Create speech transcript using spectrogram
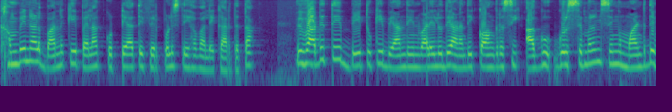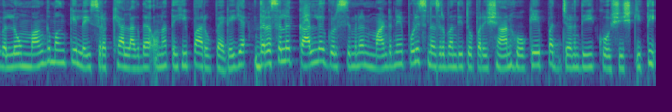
ਖੰਬੇ ਨਾਲ ਬੰਨ ਕੇ ਪਹਿਲਾਂ ਕੁੱਟਿਆ ਤੇ ਫਿਰ ਪੁਲਿਸ ਦੇ ਹਵਾਲੇ ਕਰ ਦਿੱਤਾ। ਵਿਵਾਦਿਤ ਤੇ ਬੇਤੁਕੇ ਬਿਆਨ ਦੇਣ ਵਾਲੇ ਲੁਧਿਆਣਾ ਦੇ ਕਾਂਗਰਸੀ ਆਗੂ ਗੁਰਸਿਮਰਨ ਸਿੰਘ ਮੰਡ ਦੇ ਵੱਲੋਂ ਮੰਗ ਮੰਗ ਕੇ ਲਈ ਸੁਰੱਖਿਆ ਲੱਗਦਾ ਹੈ, ਉਹਨਾਂ ਤੇ ਹੀ ਭਾਰੂ ਪੈ ਗਈ ਹੈ। ਦਰਅਸਲ ਕੱਲ ਗੁਰਸਿਮਰਨ ਮੰਡ ਨੇ ਪੁਲਿਸ ਨਜ਼ਰਬੰਦੀ ਤੋਂ ਪਰੇਸ਼ਾਨ ਹੋ ਕੇ ਭੱਜਣ ਦੀ ਕੋਸ਼ਿਸ਼ ਕੀਤੀ,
